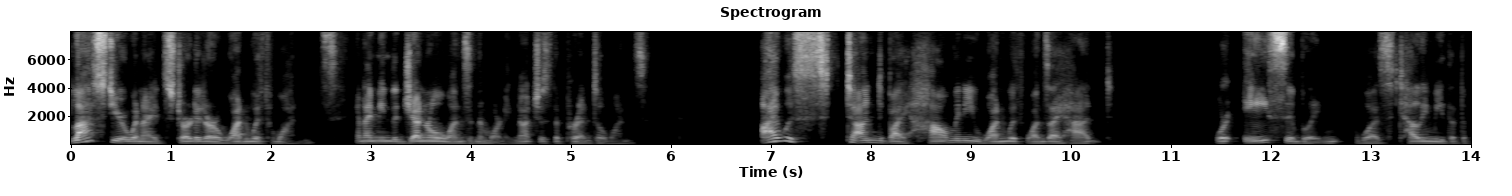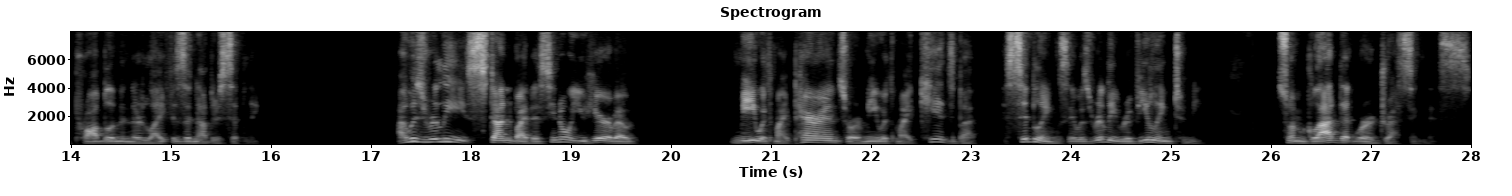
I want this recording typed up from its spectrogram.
Last year, when I had started our one with ones, and I mean the general ones in the morning, not just the parental ones, I was stunned by how many one with ones I had where a sibling was telling me that the problem in their life is another sibling. I was really stunned by this. You know, you hear about me with my parents or me with my kids, but siblings, it was really revealing to me. So I'm glad that we're addressing this.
